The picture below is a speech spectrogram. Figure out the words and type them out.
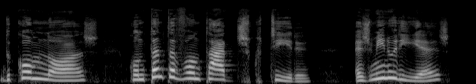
de como nós, com tanta vontade de discutir as minorias,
